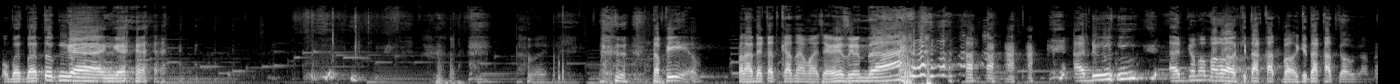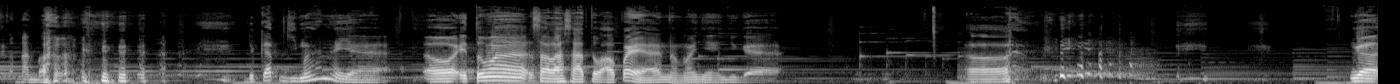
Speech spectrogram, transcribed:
obat batuk enggak enggak tapi pernah dekat kan sama cewek Sunda? Aduh Gak aduh apa-apa bal, kita cut bal, kita cut kalau nggak berkenan bal. dekat gimana ya? Oh itu mah salah satu apa ya namanya juga? Eh nggak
